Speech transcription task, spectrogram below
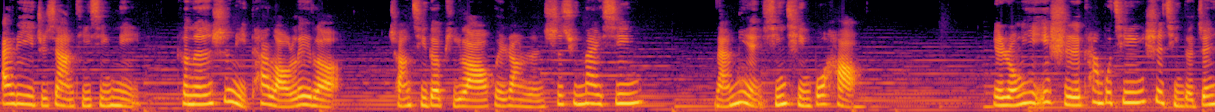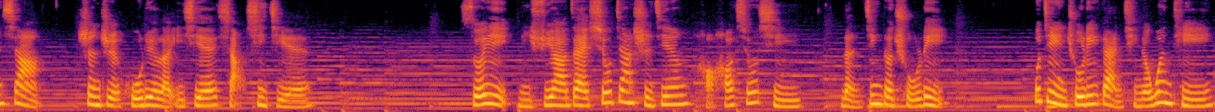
艾丽只想提醒你，可能是你太劳累了。长期的疲劳会让人失去耐心，难免心情不好，也容易一时看不清事情的真相，甚至忽略了一些小细节。所以你需要在休假时间好好休息，冷静的处理，不仅处理感情的问题，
